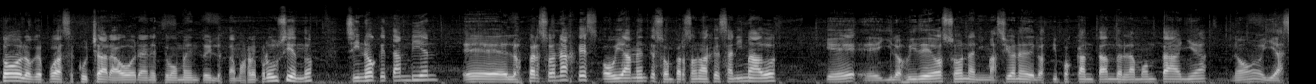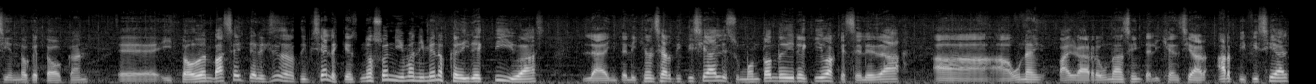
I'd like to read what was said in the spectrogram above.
todo lo que puedas escuchar ahora en este momento y lo estamos reproduciendo, sino que también eh, los personajes, obviamente son personajes animados, que, y los videos son animaciones de los tipos cantando en la montaña, ¿no? Y haciendo que tocan, y todo en base a inteligencias artificiales, que no son ni más ni menos que directivas. La inteligencia artificial es un montón de directivas que se le da a, una, valga redundancia, inteligencia artificial,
